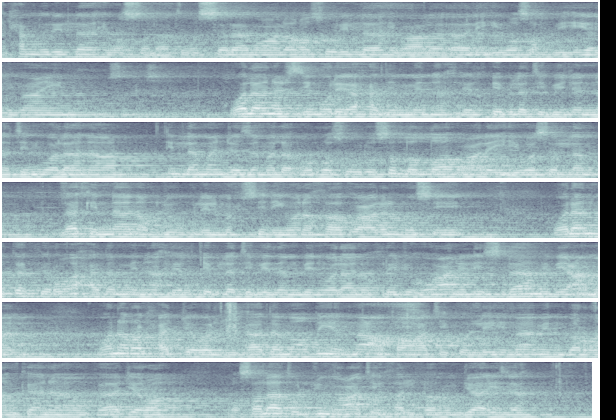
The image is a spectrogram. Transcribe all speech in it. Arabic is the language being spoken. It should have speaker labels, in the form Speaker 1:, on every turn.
Speaker 1: الحمد لله والصلاة والسلام على رسول الله وعلى آله وصحبه أجمعين. ولا نجزم لأحد من أهل القبلة بجنة ولا نار إلا من جزم له الرسول صلى الله عليه وسلم. لكننا نرجو للمحسن ونخاف على المسيء. ولا نكفر أحدا من أهل القبلة بذنب ولا نخرجه عن الإسلام بعمل. ونرى الحج والجهاد ماضيا مع طاعة كل إمام برا كان أو فاجرا. وصلاة الجمعة خلفهم جائزة.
